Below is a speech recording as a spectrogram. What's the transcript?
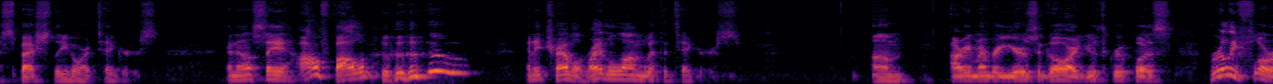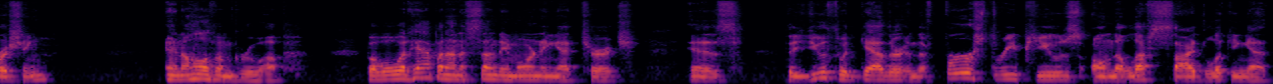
especially who are Tiggers, and they'll say, I'll follow them. And they travel right along with the Tiggers. Um, I remember years ago, our youth group was really flourishing, and all of them grew up. But what would happen on a Sunday morning at church is the youth would gather in the first three pews on the left side, looking at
